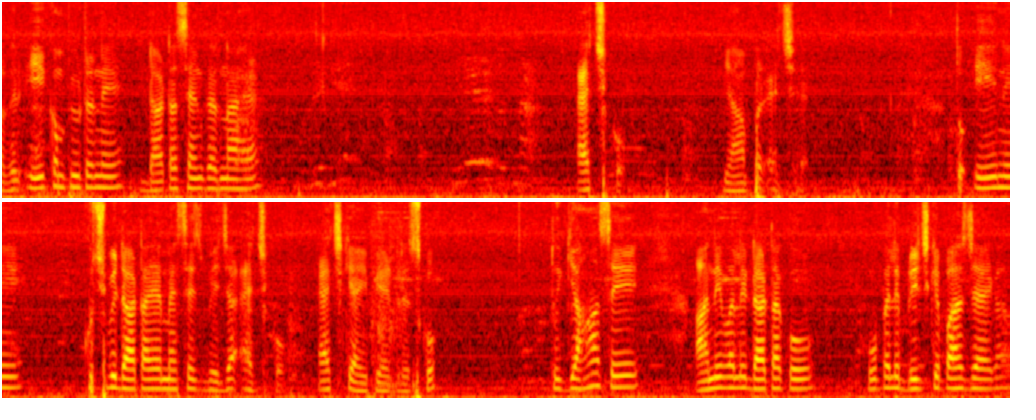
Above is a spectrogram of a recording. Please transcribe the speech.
अगर एक कंप्यूटर ने डाटा सेंड करना है एच को, यहाँ पर एच है। तो ए ने कुछ भी डाटा या मैसेज भेजा एच को एच के आईपी एड्रेस को तो यहाँ से आने वाले डाटा को वो पहले ब्रिज के पास जाएगा,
